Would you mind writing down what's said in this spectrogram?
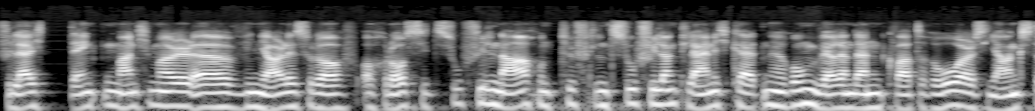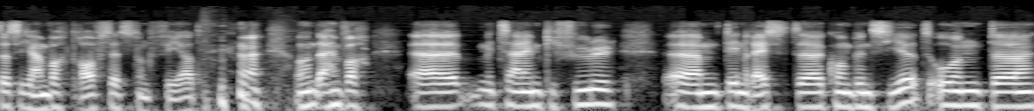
vielleicht denken manchmal äh, Vinales oder auch, auch, Rossi zu viel nach und tüfteln zu viel an Kleinigkeiten herum, während ein Quattro als Youngster sich einfach draufsetzt und fährt und einfach äh, mit seinem Gefühl ähm, den Rest äh, kompensiert und äh,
